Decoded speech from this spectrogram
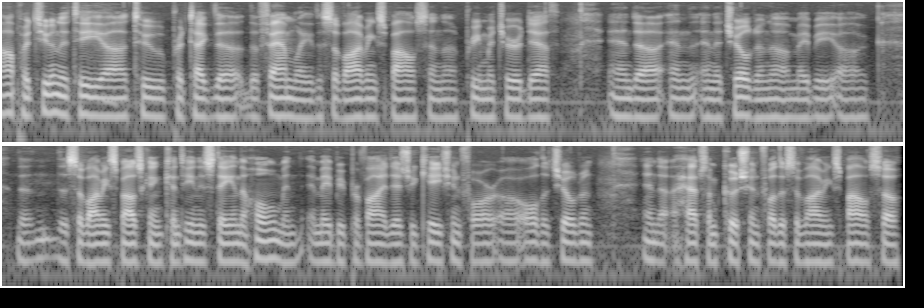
opportunity uh, to protect the, the family, the surviving spouse, and the premature death, and uh, and and the children. Uh, maybe uh, the the surviving spouse can continue to stay in the home and, and maybe provide education for uh, all the children, and uh, have some cushion for the surviving spouse. So,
